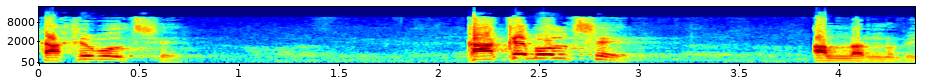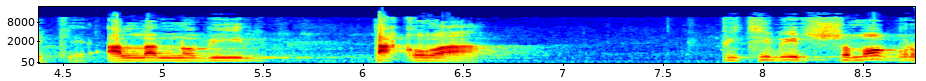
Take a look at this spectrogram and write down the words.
কাকে বলছে? কাকে বলছে? আল্লাহর নবীকে। আল্লাহর নবীর তাকোয়া পৃথিবীর সমগ্র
